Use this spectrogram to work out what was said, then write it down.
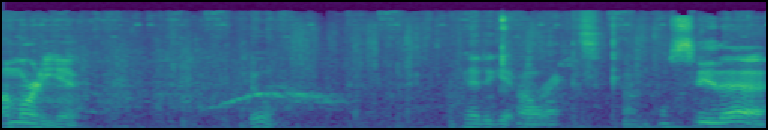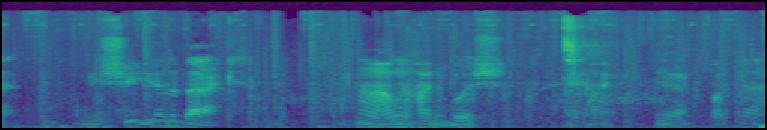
I'm already here. Cool. Prepare to get Oh. wrecked, cunt. We'll see you there. We shoot you in the back. No, no, I'm gonna hide in the bush. Why? Yeah. Fuck that.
